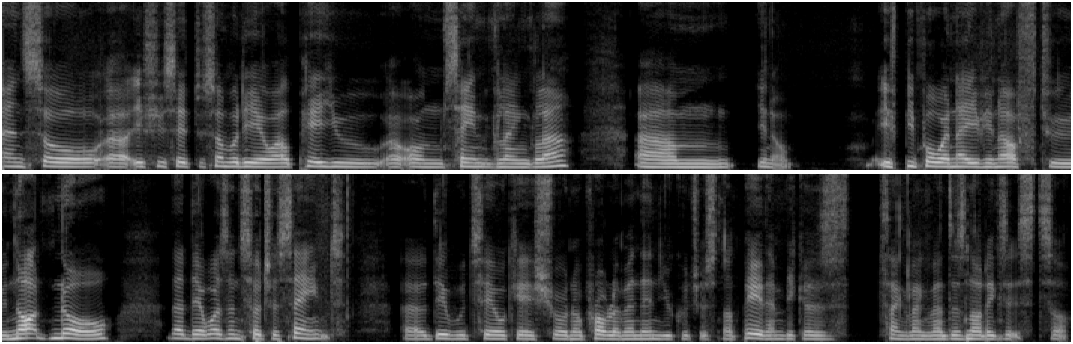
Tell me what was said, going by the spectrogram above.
And so, uh, if you say to somebody, "Oh, I'll pay you uh, on Saint Glinglin," um, you know, if people were naive enough to not know that there wasn't such a saint, uh, they would say, "Okay, sure, no problem," and then you could just not pay them because Saint Glinglin does not exist. So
